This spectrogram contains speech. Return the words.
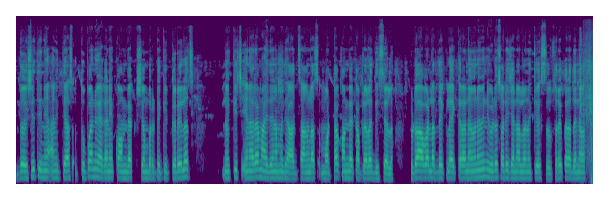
दहशतीने आणि त्याच तुफान वेगाने कॉमबॅक शंभर टक्के करेलच. नक्कीच येणाऱ्या मैदानामध्ये आज चांगलाच मोठा कॉमबॅक आपल्याला दिसेल. व्हिडिओ आवडला तर एक लाईक करा. नवीन नवीन व्हिडिओसाठी चॅनलला नक्की सबस्क्राईब करा. धन्यवाद.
